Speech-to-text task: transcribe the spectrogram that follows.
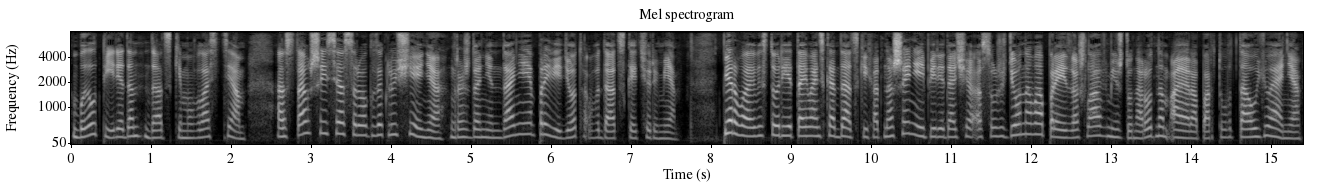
был передан датским властям. Оставшийся срок заключения гражданин Дании проведет в датской тюрьме. Первая в истории тайваньско-датских отношений передача осужденного произошла в международном аэропорту Тауюаня.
